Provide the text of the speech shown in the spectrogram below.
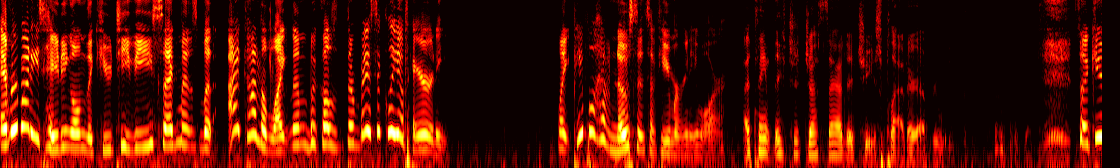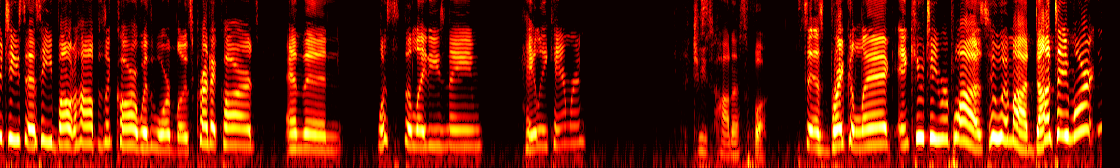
Everybody's hating on the QTV segments, but I kind of like them because they're basically a parody. Like, people have no sense of humor anymore. I think they should just add a cheese platter every week. So QT says he bought Hobbs a car with Wardlow's credit cards, and then what's the lady's name? Haley Cameron She's hot as fuck. says break a leg, and QT replies, "Who am I, Dante Martin?"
